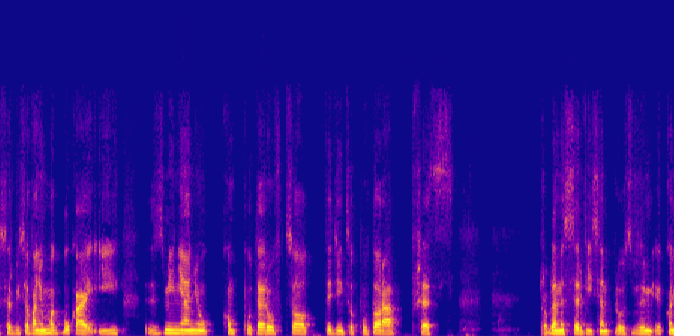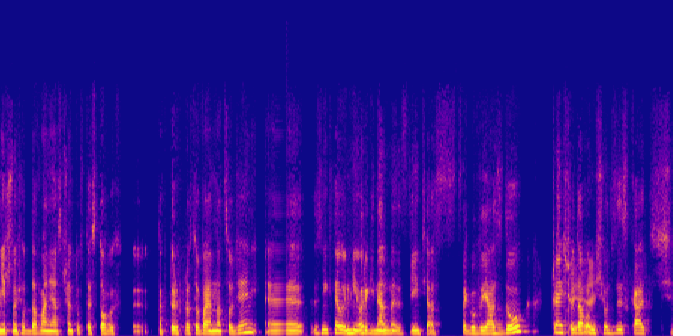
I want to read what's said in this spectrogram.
serwisowaniu MacBooka i zmienianiu komputerów co tydzień, co półtora przez problemy z serwisem plus konieczność oddawania sprzętów testowych, y, na których pracowałem na co dzień, y, zniknęły mi oryginalne zdjęcia z tego wyjazdu. Część Ojej. udało mi się odzyskać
